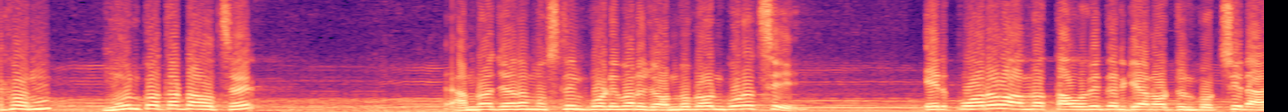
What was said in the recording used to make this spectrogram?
এখন মূল কথাটা হচ্ছে, আমরা যারা মুসলিম পরিবারে জন্মগ্রহণ করেছি, এরপরেও আমরা তাওহিদের জ্ঞান অর্জন করছি না,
